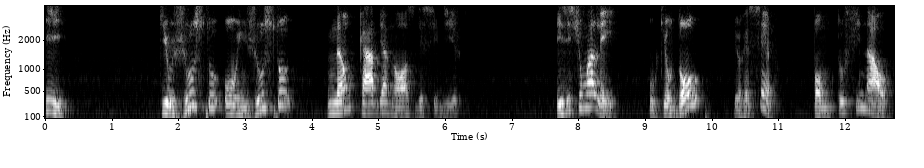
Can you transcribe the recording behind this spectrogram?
E que o justo ou injusto não cabe a nós decidir. Existe uma lei o que eu dou, eu recebo. Ponto final.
